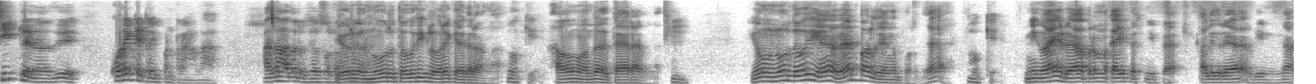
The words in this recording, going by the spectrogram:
சீட்டில் ஏதாவது குறைக்க ட்ரை பண்ணுறாங்களா அதான் ஆதரவு சொல்ல இவர்கள் நூறு தொகுதிகள் வரை கேட்குறாங்க ஓகே. அவங்க வந்து அது தயாராக இல்லை. ம். இவங்க நூறு தொகுதி எங்க வேட்பாளர் எங்கே போகிறது ஓகே. நீ வாங்கிடுவ அப்புறமா கை பசங்கிப்ப தலைவரே அப்படின்னா.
